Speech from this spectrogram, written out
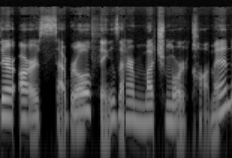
there are several things that are much more common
